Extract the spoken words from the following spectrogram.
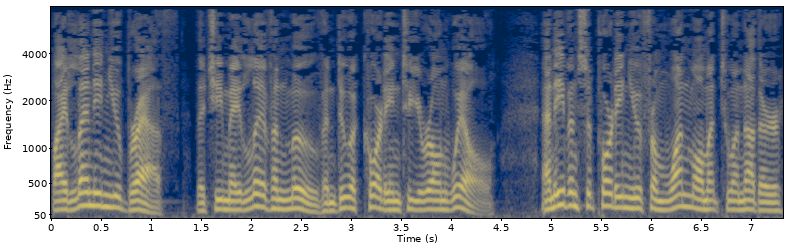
by lending you breath, that ye may live and move, and do according to your own will, and even supporting you from one moment to another,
